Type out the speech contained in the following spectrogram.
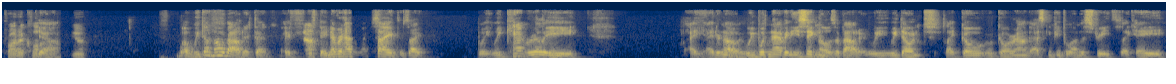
product line. Yeah. yeah. Well, we don't know about it then. If, yeah. if they never had a website, it's like we, we can't really. I, I don't know. We wouldn't have any signals about it. We we don't like go go around asking people on the streets like, hey,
